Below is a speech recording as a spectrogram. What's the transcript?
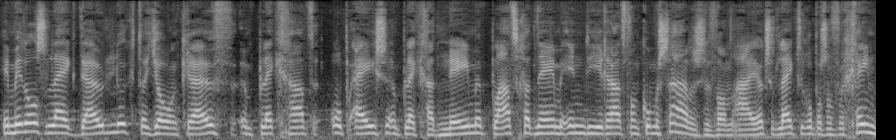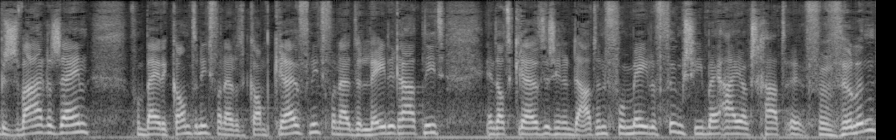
Inmiddels lijkt duidelijk dat Johan Cruijff een plek gaat opeisen, een plek gaat nemen, plaats gaat nemen in die raad van commissarissen van Ajax. Het lijkt erop alsof er geen bezwaren zijn, van beide kanten niet, vanuit het kamp Cruijff niet, vanuit de ledenraad niet. En dat Cruijff dus inderdaad een formele functie bij Ajax gaat uh, vervullen.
